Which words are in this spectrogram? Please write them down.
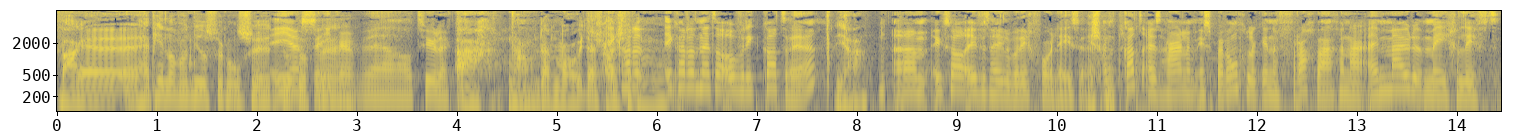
Maar eh, eh, heb je nog wat nieuws voor ons? Toet, Ja, eh? zeker wel. Tuurlijk. Ah, nou, dat is mooi. Dat is Ik had, hartstikke het, mooi. ik had het net al over die katten, hè? Ja. Ehm, ik zal even het hele bericht voorlezen. Een kat uit Haarlem is per ongeluk in een vrachtwagen naar IJmuiden meegelift.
